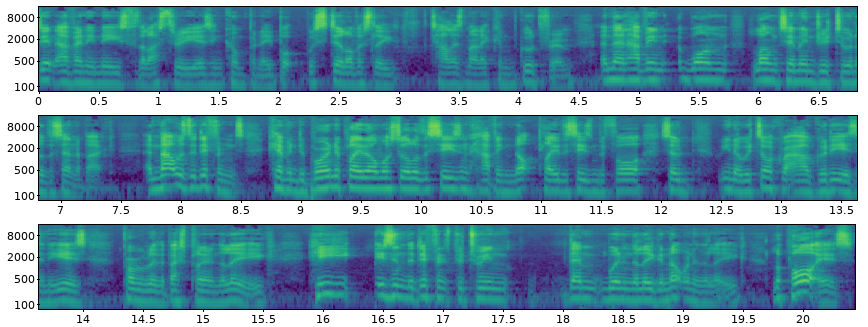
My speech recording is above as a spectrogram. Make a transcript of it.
didn't have any knees for the last three years in Kompany, but was still obviously talismanic and good for him, and then having one long term injury to another centre back. And that was the difference. Kevin De Bruyne played almost all of the season, having not played the season before. So, you know, we talk about how good he is, and he is probably the best player in the league. He isn't the difference between them winning the league and not winning the league. Laporte is.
